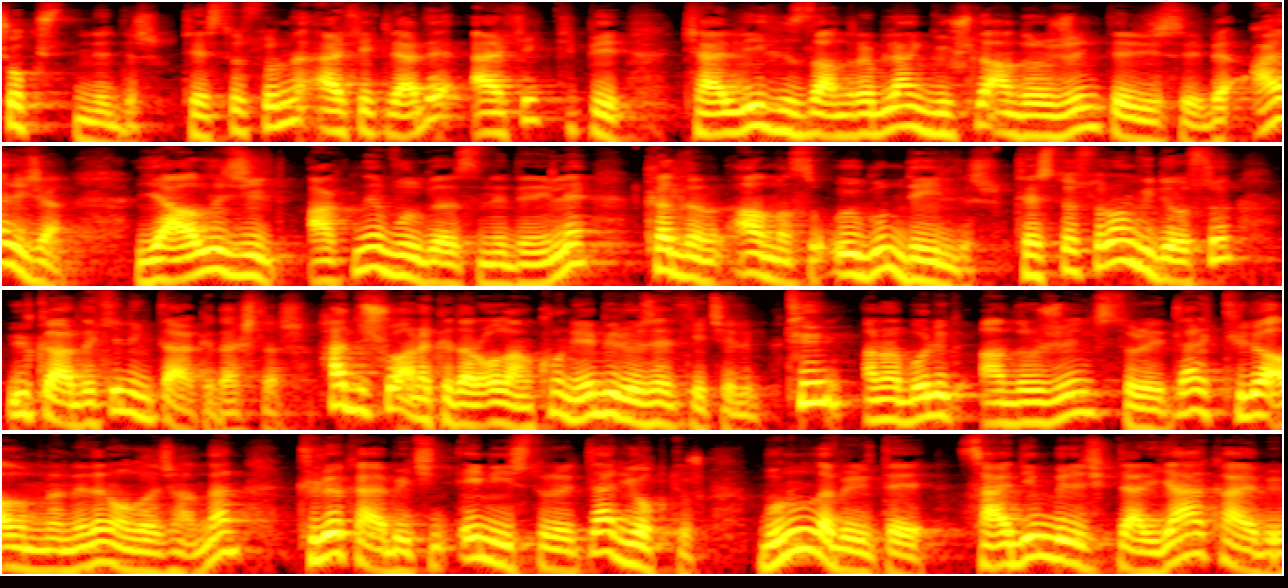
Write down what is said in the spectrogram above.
çok üstündedir. Testosteronu erkeklerde erkek tipi kelliği hızlandırabilen güçlü androjenik derecesi ve ayrıca yağlı cilt akne vulgarisi nedeniyle kadının alması uygun değildir. Testosteron videosu yukarıdaki linkte arkadaşlar. Hadi şu ana kadar olan konuya bir özet geçelim. Tüm anabolik androjenik steroidler kilo alımına neden olacağından kilo kaybı için en iyi steroidler yoktur. Bununla birlikte saydığım bileşikler yağ kaybı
